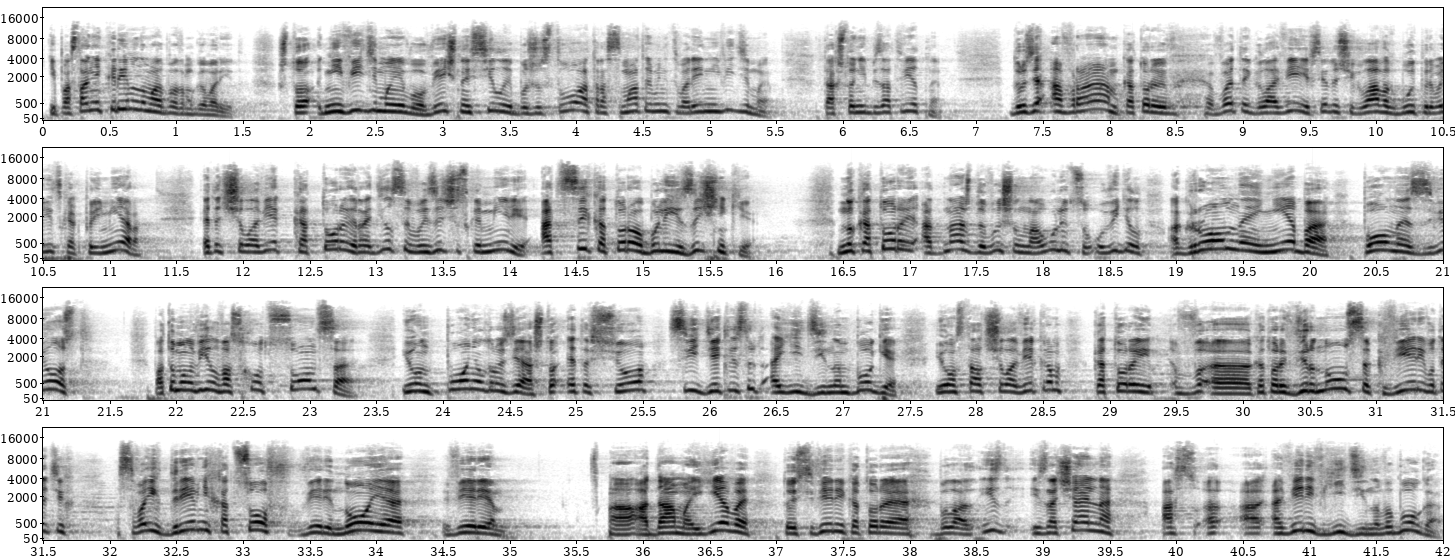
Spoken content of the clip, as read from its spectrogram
И послание к римлянам об этом говорит, что невидимое его, вечная сила и божество от рассматривания творения невидимы. Так что они безответны. Друзья, Авраам, который в этой главе и в следующих главах будет приводиться как пример, это человек, который родился в языческом мире, отцы которого были язычники, но который однажды вышел на улицу, увидел огромное небо, полное звезд, Потом он увидел восход солнца, и он понял, друзья, что это все свидетельствует о едином Боге. И он стал человеком, который, э, который вернулся к вере вот этих своих древних отцов, вере Ноя, вере Адама и Евы, то есть вере, которая была изначально о, о, о вере в единого Бога.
